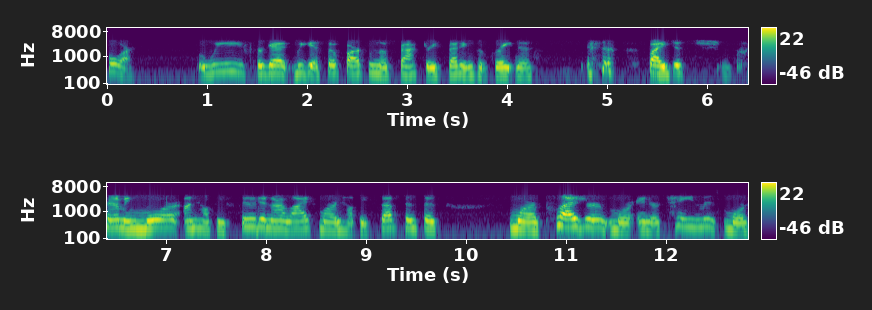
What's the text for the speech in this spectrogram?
for. But we forget, we get so far from those factory settings of greatness by just cramming more unhealthy food in our life, more unhealthy substances, more pleasure, more entertainment, more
